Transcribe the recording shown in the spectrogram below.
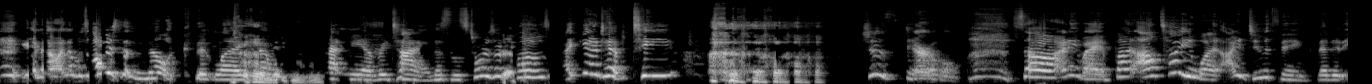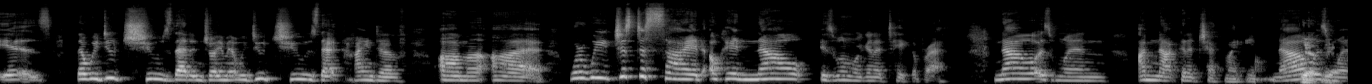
you know, and it was always the milk that like that would at me every time because the stores are closed. I can't have tea. just terrible. So anyway, but I'll tell you what, I do think that it is that we do choose that enjoyment. We do choose that kind of um uh where we just decide, okay, now is when we're going to take a breath. Now is when I'm not going to check my email. Now yeah, is yeah. when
